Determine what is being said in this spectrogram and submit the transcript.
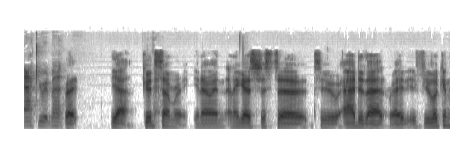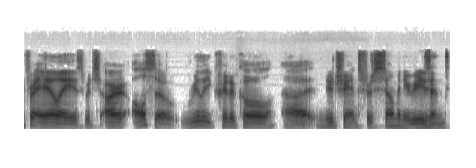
accurate, Matt? Right. Yeah, good okay. summary. You know, and, and I guess just to to add to that, right? If you're looking for ALAs, which are also really critical uh, nutrients for so many reasons,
